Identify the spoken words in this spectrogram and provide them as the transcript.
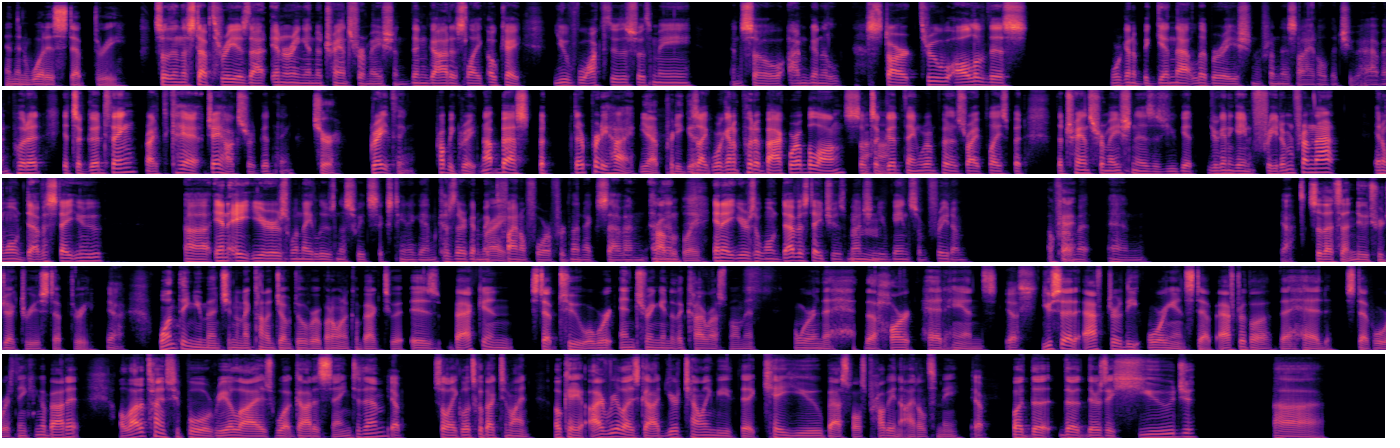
And then what is step three? So then the step three is that entering into transformation. Then God is like, okay, you've walked through this with me. And so I'm going to start through all of this. We're going to begin that liberation from this idol that you have and put it, it's a good thing, right? The Jayhawks are a good thing, Sure. great thing, probably great, not best, but they're pretty high. Yeah, pretty good. It's like we're going to put it back where it belongs. So it's a Uh-huh. good thing. We're going to put it in its right place. But the transformation is, is you get, you're going to gain freedom from that and it won't devastate you uh, in eight years when they lose in the Sweet 16 again, because they're going to make Right. the Final Four for the next seven. And Probably. in eight years, it won't devastate you as much Mm. and you've gained some freedom Okay. from it. And yeah, So that's that new trajectory is step three. Yeah. One thing you mentioned, and I kind of jumped over it, but I want to come back to it, is back in step two, where we're entering into the Kairos moment. We're in the the heart, head, hands. Yes. You said after the orient step, after the the head step where we're thinking about it, a lot of times people will realize what God is saying to them. Yep. So like let's go back to mine. Okay, I realize God, you're telling me that KU basketball is probably an idol to me. Yep. But the the there's a huge uh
